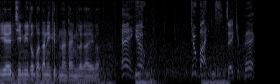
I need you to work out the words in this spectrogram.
ये जिमी तो पता नहीं कितना टाइम लगाएगा Hey, you! Two bites. Take your pick.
